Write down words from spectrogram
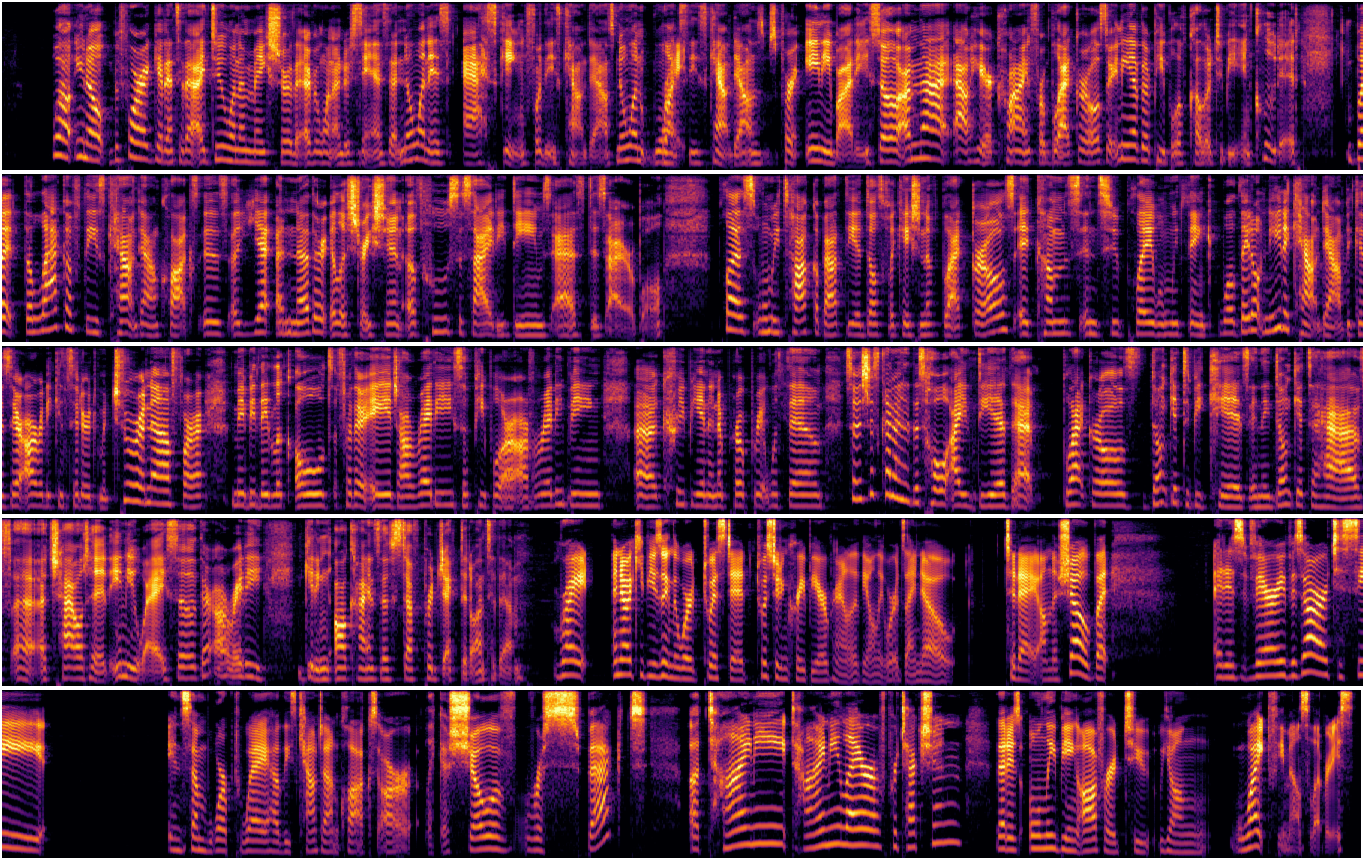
Well, you know, before I get into that, I do want to make sure that everyone understands that no one is asking for these countdowns. No one wants Right. these countdowns for anybody. So I'm not out here crying for black girls or any other people of color to be included. But the lack of these countdown clocks is a yet another illustration of who society deems as desirable. Plus, when we talk about the adultification of black girls, it comes into play when we think, well, they don't need a countdown because they're already considered mature enough, or maybe they look old for their age already. So people are already being uh, creepy and inappropriate with them. So it's just kind of this whole idea that black girls don't get to be kids and they don't get to have uh, a childhood anyway. So they're already getting all kinds of stuff projected onto them. Right. I know I keep using the word twisted. Twisted and creepy are apparently the only words I know today on the show, but it is very bizarre to see in some warped way how these countdown clocks are like a show of respect, a tiny, tiny layer of protection that is only being offered to young white female celebrities.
